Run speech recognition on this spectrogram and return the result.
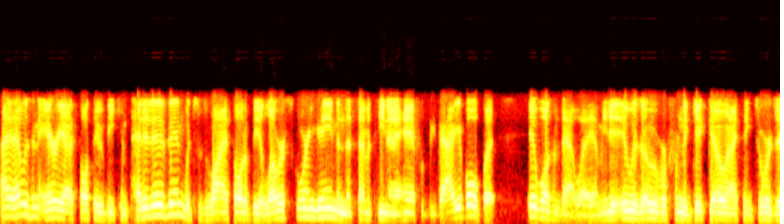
I, that was an area I thought they would be competitive in, which is why I thought it'd be a lower scoring game and the 17 and a half would be valuable, but it wasn't that way. I mean, it, it was over from the get go, and I think Georgia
